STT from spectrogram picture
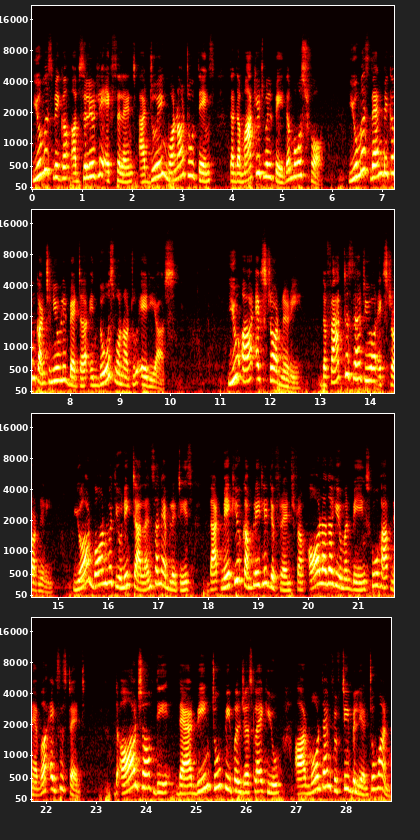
you must become absolutely excellent at doing one or two things that the market will pay the most for. You must then become continually better in those one or two areas. You are extraordinary. The fact is that you are extraordinary. You are born with unique talents and abilities that make you completely different from all other human beings who have never existed. The odds of the, there being two people just like you are more than 50 billion to 1.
